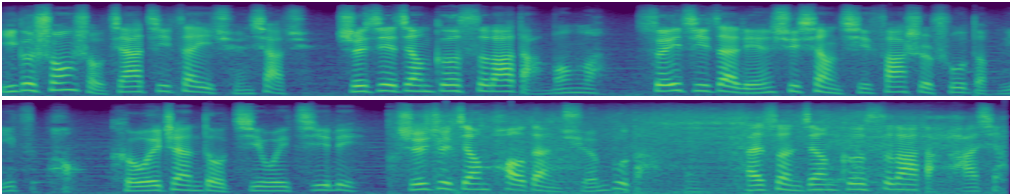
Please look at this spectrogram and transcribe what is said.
一个双手夹击，再一拳下去，直接将哥斯拉打懵了。随即再连续向其发射出等离子炮，可谓战斗极为激烈，直至将炮弹全部打空，才算将哥斯拉打趴下。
